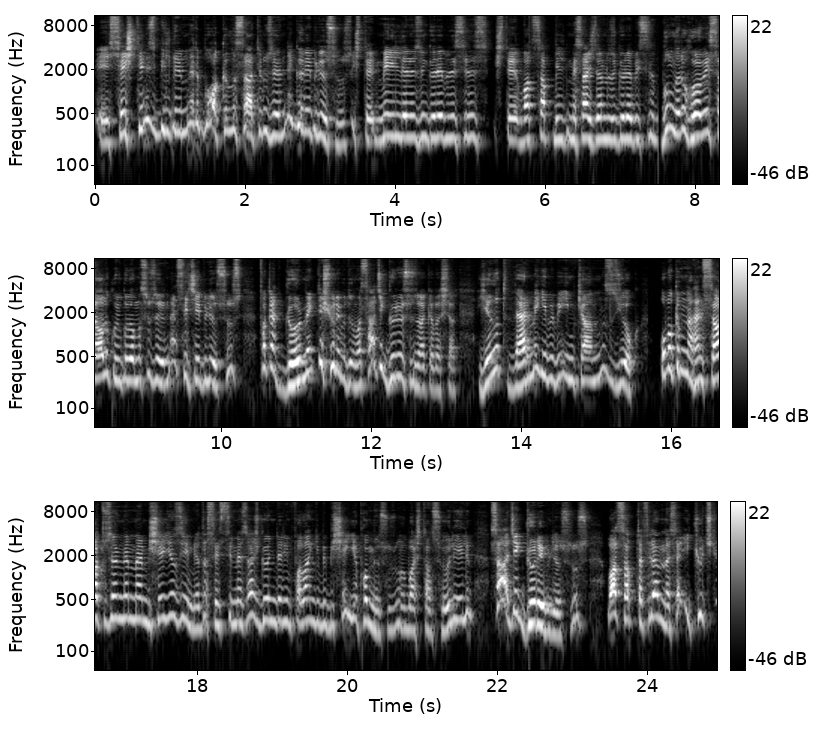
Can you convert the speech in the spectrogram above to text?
e, seçtiğiniz bildirimleri bu akıllı saatin üzerinde görebiliyorsunuz. İşte maillerinizin görebilirsiniz. İşte WhatsApp mesajlarınızı görebilirsiniz. Bunları Huawei sağlık uygulaması üzerinden seçebiliyorsunuz. Fakat görmekte şöyle bir durum var. Sadece görüyorsunuz arkadaşlar. Yanıt verme gibi bir imkanınız yok. O bakımdan hani saat üzerinden ben bir şey yazayım ya da sesli mesaj göndereyim falan gibi bir şey yapamıyorsunuz. Onu baştan söyleyelim. Sadece görebiliyorsunuz. WhatsApp'ta filan mesela 2-3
